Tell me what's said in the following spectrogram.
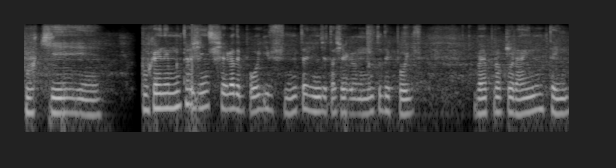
Porque porque ainda muita gente chega depois, muita gente tá chegando muito depois, vai procurar e não tem.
